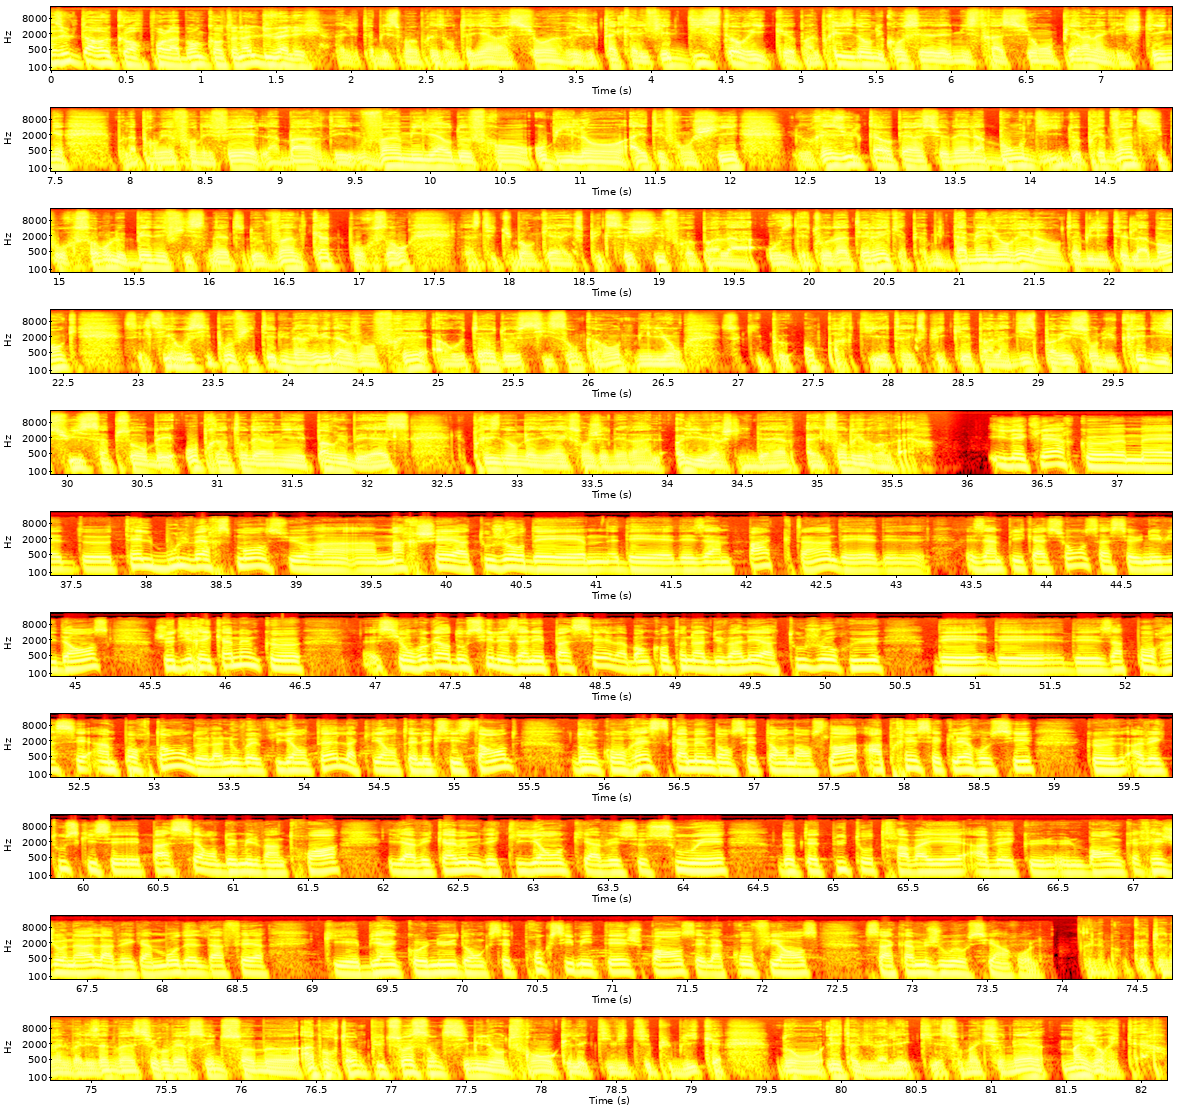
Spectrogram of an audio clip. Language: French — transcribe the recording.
Résultat record pour la Banque cantonale du Valais. L'établissement a présenté hier à Sion un résultat qualifié d'historique par le président du conseil d'administration, Pierre-Alain Grichting. Pour la première fois, en effet, la barre des 20 milliards de francs au bilan a été franchie. Le résultat opérationnel a bondi de près de 26%, le bénéfice net de 24%. L'Institut bancaire explique ces chiffres par la hausse des taux d'intérêt qui a permis d'améliorer la rentabilité de la banque. Celle-ci a aussi profité d'une arrivée d'argent frais à hauteur de 640 millions, ce qui peut en partie être expliqué par la disparition du crédit suisse absorbé au printemps dernier par UBS. Le président de la direction générale, Oliver Schneider, avec Sandrine Revers. Il est clair que mais de tels bouleversements sur un, marché a toujours des, des, impacts, hein, des, des, implications, ça c'est une évidence. Je dirais quand même que si on regarde aussi les années passées, la Banque cantonale du Valais a toujours eu des, apports assez importants de la nouvelle clientèle, la clientèle existante. Donc on reste quand même dans cette tendance-là. Après, c'est clair aussi qu'avec tout ce qui s'est passé en 2023, il y avait quand même des clients qui avaient ce souhait de peut-être plutôt travailler avec une, une banque régionale, avec un modèle d'affaires qui est bien connu. Donc cette proximité, je pense, et la confiance, ça a quand même joué aussi un rôle. La Banque cantonale valaisanne va ainsi reverser une somme euh, importante, plus de 66 millions de francs aux collectivités publiques, dont l'État du Valais, qui est son actionnaire majoritaire.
